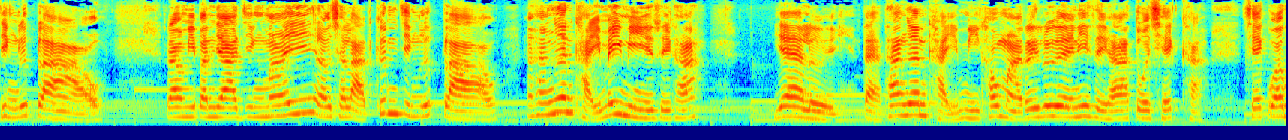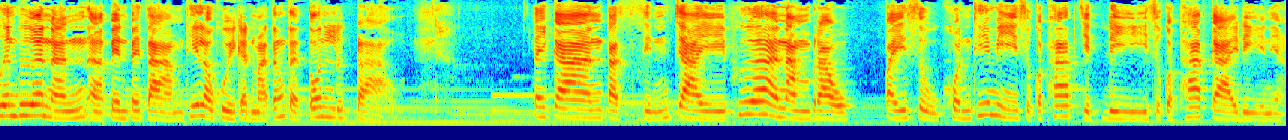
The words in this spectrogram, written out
จริงหรือเปล่า เรามีปัญญาจริงไหมเราฉลาดขึ้นจริงหรือเปล่านะคะเงื่อนไขไม่มีสิคะแย่เลย แต่ถ้าเงื่อนไขมีเข้ามาเรื่อยๆ นี่สิคะตัวเช็คค่ะ เช็คว่าเพื่อนๆนั้นเป็นไปตามที่เราคุยกันมาตั้งแต่ต้นหรือเปล่า ในการตัดสินใจเพื่อนำเรา ไปสู่คนที่มีสุขภาพจิตดี สุขภาพกายดีเนี่ย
